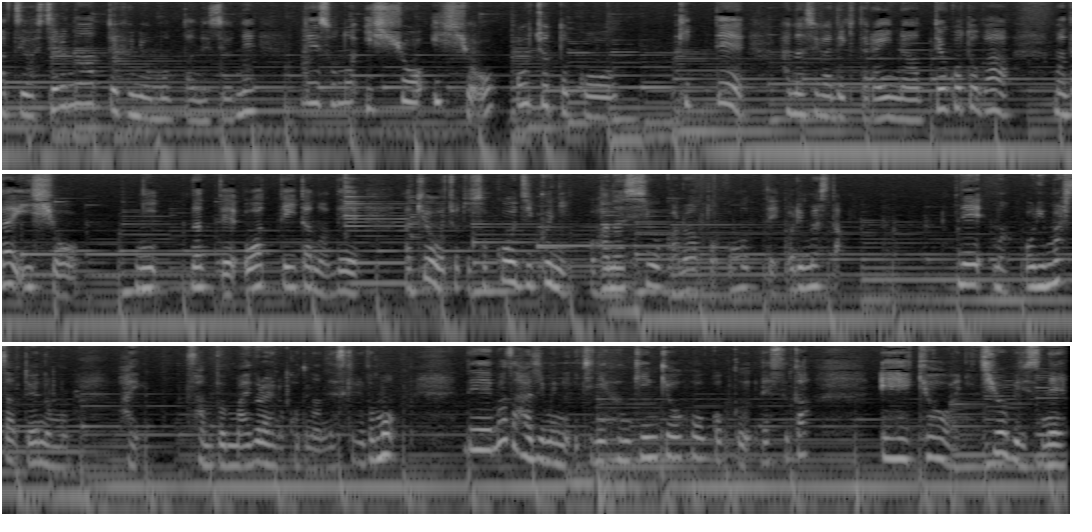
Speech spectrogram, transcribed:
活用してるなっていうふうに思ったんですよね。でその一章一章をちょっとこう切って話ができたらいいなっていうことが、まあ、第1章になって終わっていたので今日はちょっとそこを軸にお話ししようかなと思っておりました。で、まあ、おりましたというのも、はい、3分前ぐらいのことなんですけれども。でまずはじめに12分近況報告ですが、えー、今日は日曜日ですね。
